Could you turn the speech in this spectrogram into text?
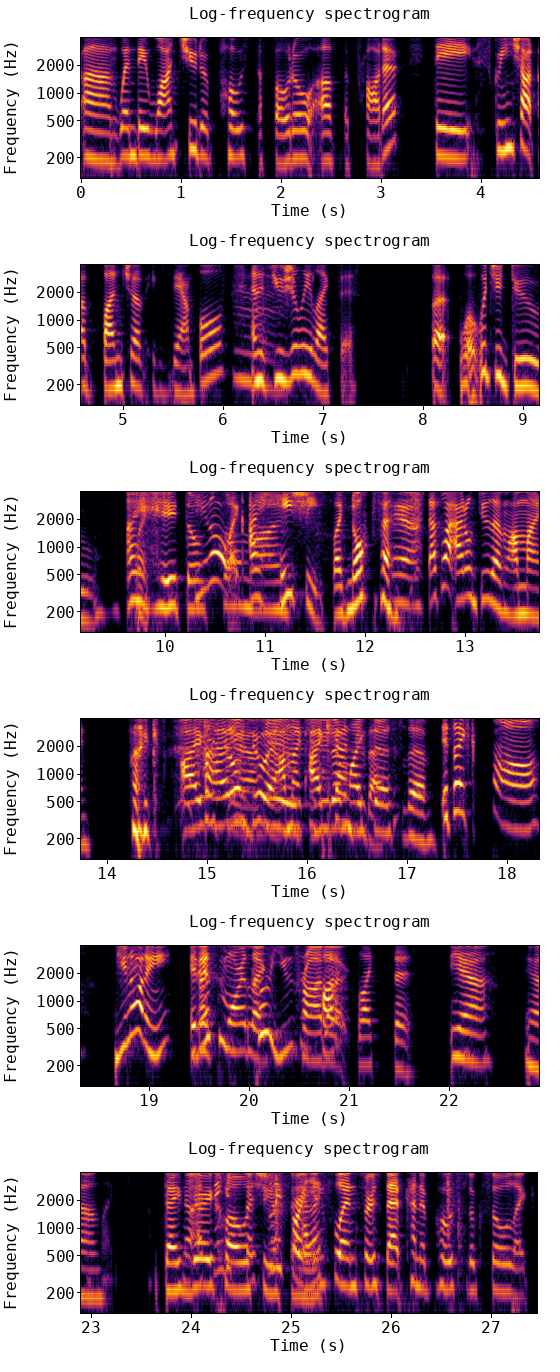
um, when they want you to post a photo of the product, they screenshot a bunch of examples, and it's Mm. usually like this. But what would you do? I Like, hate those. You know, so like I hate these. Like no offense. Yeah. That's why I don't do them on mine. Like I, I don't refuse do it. I'm like, I can't do like that. this. Lim. it's like, Aw. you know what I mean? It It's is more like who uses product. products like this? Yeah. Yeah, Just like, like No, very I think close to especially for face. influencers, that kind of post looks so like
